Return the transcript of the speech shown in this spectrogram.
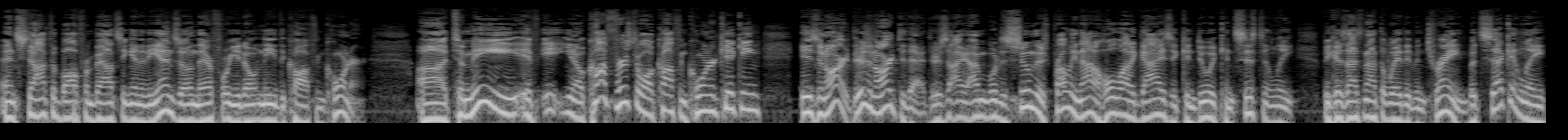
and stop the ball from bouncing into the end zone. Therefore, you don't need the coffin corner. Uh, to me, if it, you know, first of all, coffin corner kicking is an art. There's an art to that. There's, I, I, would assume there's probably not a whole lot of guys that can do it consistently because that's not the way they've been trained. But secondly,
